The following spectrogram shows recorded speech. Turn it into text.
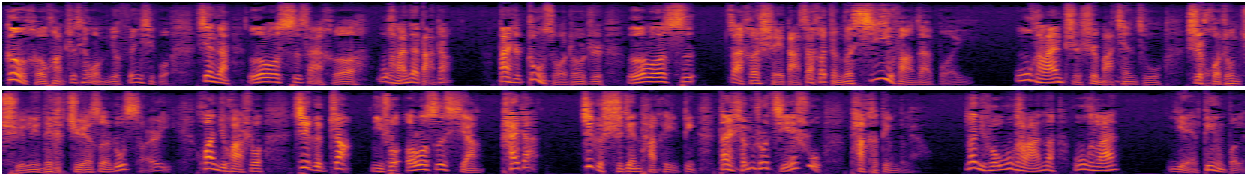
更何况之前我们就分析过，现在俄罗斯在和乌克兰在打仗，但是众所周知，俄罗斯在和谁打？在和整个西方在博弈。乌克兰只是马前卒，是火中取栗那个角色，如此而已。换句话说，这个仗。你说俄罗斯想开战，这个时间他可以定，但什么时候结束他可定不了。那你说乌克兰呢？乌克兰也定不了。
